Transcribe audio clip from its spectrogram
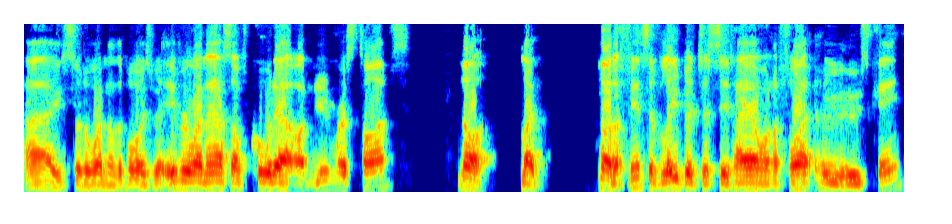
Uh, he's sort of one of the boys, but everyone else I've called out on numerous times. Not like not offensively, but just said, "Hey, I want to fight. Who who's keen?"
